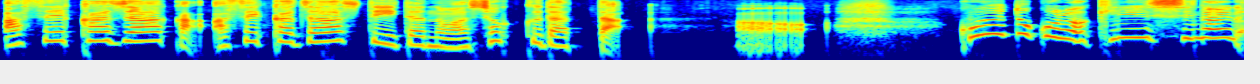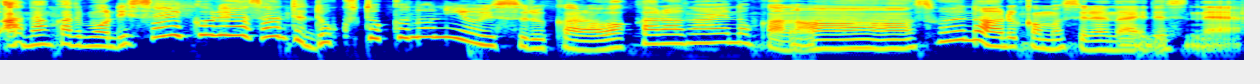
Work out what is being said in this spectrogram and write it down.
汗かじゃか汗かじゃしていたのはショックだった。あこういうところは気にしないあなんかでもリサイクル屋さんって独特の匂いするからわからないのかな？そういうのあるかもしれないですね。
